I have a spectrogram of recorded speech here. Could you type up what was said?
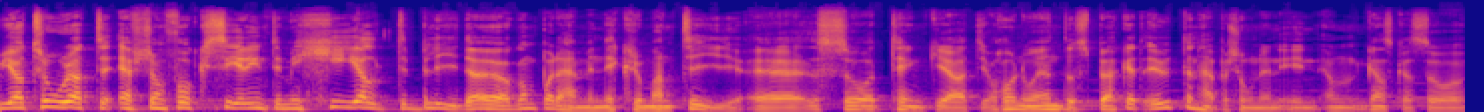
jag tror att eftersom folk ser inte med helt blida ögon på det här med nekromanti eh, så tänker jag att jag har nog ändå spökat ut den här personen i en ganska så eh,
